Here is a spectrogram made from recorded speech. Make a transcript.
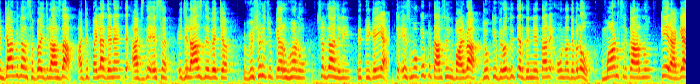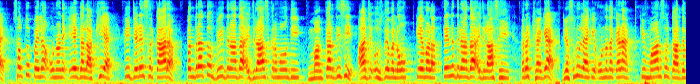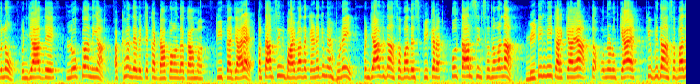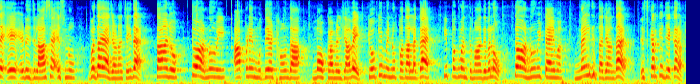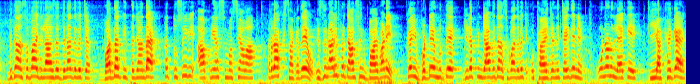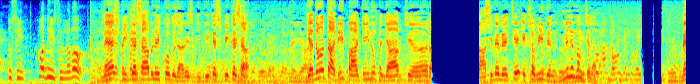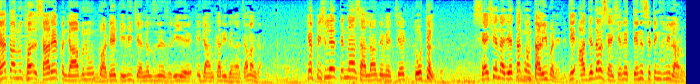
ਪੰਜਾਬ ਵਿਧਾਨ ਸਭਾ ਇਜਲਾਸ ਦਾ ਅੱਜ ਪਹਿਲਾ ਦਿਨ ਹੈ ਤੇ ਅੱਜ ਦੇ ਇਸ ਇਜਲਾਸ ਦੇ ਵਿੱਚ ਵਿਛੜ ਚੁੱਕਿਆ ਰੂਹਾਂ ਨੂੰ ਸ਼ਰਧਾਂਜਲੀ ਦਿੱਤੀ ਗਈ ਹੈ। ਤੇ ਇਸ ਮੌਕੇ ਪ੍ਰਤਾਪ ਸਿੰਘ ਬਾਜਵਾ, ਜੋ ਕਿ ਵਿਰੋਧੀ ਧਿਰ ਦੇ ਨੇਤਾ ਨੇ ਉਹਨਾਂ ਦੇ ਵੱਲੋਂ ਮਾਨ ਸਰਕਾਰ ਨੂੰ ਘੇਰਿਆ ਗਿਆ ਹੈ। ਸਭ ਤੋਂ ਪਹਿਲਾਂ ਉਹਨਾਂ ਨੇ ਇਹ ਗੱਲ ਆਖੀ ਹੈ ਕਿ ਜਿਹੜੇ ਸਰਕਾਰ 15 ਤੋਂ 20 ਦਿਨਾਂ ਦਾ ਇਜਲਾਸ ਕਰਵਾਉਣ ਦੀ ਮੰਗ ਕਰਦੀ ਸੀ, ਅੱਜ ਉਸ ਦੇ ਵੱਲੋਂ ਕੇਵਲ 3 ਦਿਨਾਂ ਦਾ ਇਜਲਾਸ ਹੀ ਰੱਖਿਆ ਗਿਆ ਜਿਸ ਨੂੰ ਲੈ ਕੇ ਉਹਨਾਂ ਦਾ ਕਹਿਣਾ ਹੈ ਕਿ ਮਾਨ ਸਰਕਾਰ ਦੇ ਵੱਲੋਂ ਪੰਜਾਬ ਦੇ ਲੋਕਾਂ ਦੀਆਂ ਅੱਖਾਂ ਦੇ ਵਿੱਚ ਘੱਟਾ ਪਾਉਣ ਦਾ ਕੰਮ ਕੀਤਾ ਜਾ ਰਿਹਾ ਹੈ। ਪ੍ਰਤਾਪ ਸਿੰਘ ਬਾਜਵਾ ਦਾ ਕਹਿਣਾ ਕਿ ਮੈਂ ਹੁਣੇ ਹੀ ਪੰਜਾਬ ਵਿਧਾਨ ਸਭਾ ਦੇ ਸਪੀਕਰ ਕੁਲਤਾਰ ਸਿੰਘ ਸੰਧਵਾਲ ਨਾਲ ਮੀਟਿੰਗ ਵੀ ਕਰਕੇ ਆਇਆ ਤਾਂ ਉਹਨਾਂ ਨੂੰ ਕਿਹਾ ਹੈ ਕਿ ਵਿਧਾਨ ਸਭਾ ਦੇ ਇਹ ਜਿਹੜਾ ਇਜਲਾਸ ਹੈ, ਇਸ ਨੂੰ ਵਧਾਇਆ ਜਾਣਾ ਚਾਹੀਦਾ ਹੈ। ਤਾਂ ਜੋ ਤੁਹਾਨੂੰ ਵੀ ਆਪਣੇ ਮੁੱਦੇ ਉਠਾਉਣ ਦਾ ਮੌਕਾ ਮਿਲ ਜਾਵੇ। ਕਿਉਂਕਿ ਮੈਨੂੰ ਪਤਾ ਲੱਗਾ ਹੈ ਕਿ ਭਗਵੰਤ ਮਾਨ ਦੇ ਵੱਲੋਂ ਤੁਹਾਨੂੰ ਵੀ ਟਾਈਮ ਨਹੀਂ ਦਿੱਤਾ ਜਾਂਦਾ ਹੈ। ਇਸ ਕਰਕੇ ਜੇਕਰ ਵਿਧਾਨ ਸਭਾ ਇਜਲਾਸ ਦੇ ਦਿਨਾਂ ਦੇ ਵਿੱਚ ਵਾਅਦਾ ਕੀਤਾ ਜਾਂਦਾ ਹੈ, ਤਾਂ ਤੁਸੀਂ ਵੀ ਆਪਣੀਆਂ ਸਮੱਸਿਆਵਾਂ ਰੱਖ ਸਕਦੇ ਹੋ। ਇਸ ਦੇ ਨਾਲ ਹੀ ਪ੍ਰਤਾਪ ਸਿੰਘ ਬਾਜਵਾ ਨੇ ਕਈ ਵੱਡੇ ਮੁੱਦੇ ਜਿਹੜੇ ਪੰਜਾਬ ਵਿਧਾਨ ਸਭਾ ਦੇ ਵਿੱਚ ਉਠਾਏ ਜਾਣੇ ਚਾਹੀਦੇ ਨੇ, ਉਹਨਾਂ ਨੂੰ ਲੈ ਕੇ ਕੀ ਆਖਿਆ ਗਿਆ ਤੁਸੀਂ ਖੁਦ ਹੀ ਸੁਣ ਲਵੋ। ਮੈਂ ਸਪੀਕਰ ਸਾਹਿਬ ਨੂੰ ਇੱਕੋ ਗੁਜ਼ਾਰਿਸ਼ ਕੀਤੀ ਕਿ ਸਪੀਕਰ ਸਾਹਿਬ, ਜਦੋਂ ਤੁਹਾਡੀ ਪਾਰਟੀ ਨੂੰ ਪੰਜਾਬ 'ਚ ਰਾਸ਼ੀ ਦੇ ਵਿੱਚ 120 ਦਿਨ ਮਿਨੀਮਮ ਚਲਾ ਮੈਂ ਤੁਹਾਨੂੰ ਸਾਰੇ ਪੰਜਾਬ ਨੂੰ ਤੁਹਾਡੇ ਟੀਵੀ ਚੈਨਲਸ ਦੇ ਜ਼ਰੀਏ ਇਹ ਜਾਣਕਾਰੀ ਦੇਣਾ ਚਾਹਾਂਗਾ ਕਿ ਪਿਛਲੇ 3 ਸਾਲਾਂ ਦੇ ਵਿੱਚ ਟੋਟਲ ਸੈਸ਼ਨ ਅਜੇ ਤੱਕ 39 ਬਣੇ ਨੇ। ਜੇ ਅੱਜ ਦਾ ਸੈਸ਼ਨ ਹੈ, ਤਿੰਨ ਸਿਟਿੰਗਸ ਵੀ ਲਾ ਲਓ।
